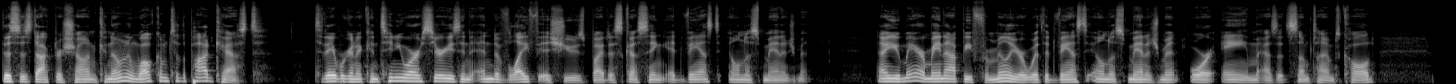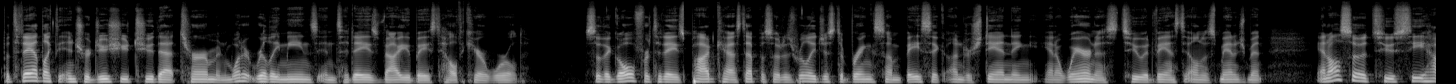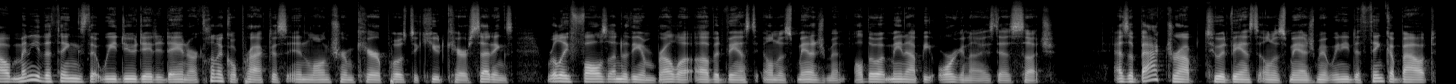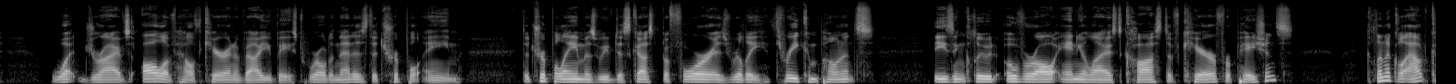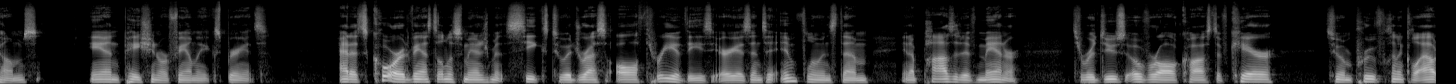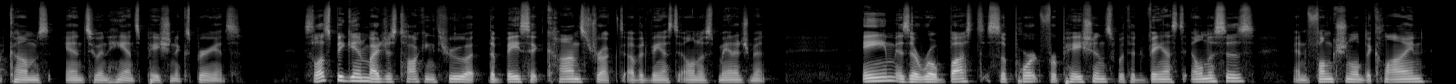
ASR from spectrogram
This is Dr. Sean Canone, and welcome to the podcast. Today, we're going to continue our series in end of life issues by discussing advanced illness management. Now, you may or may not be familiar with advanced illness management, or AIM as it's sometimes called, but today I'd like to introduce you to that term and what it really means in today's value based healthcare world. So, the goal for today's podcast episode is really just to bring some basic understanding and awareness to advanced illness management and also to see how many of the things that we do day to day in our clinical practice in long-term care post-acute care settings really falls under the umbrella of advanced illness management although it may not be organized as such. As a backdrop to advanced illness management we need to think about what drives all of healthcare in a value-based world and that is the triple aim. The triple aim as we've discussed before is really three components. These include overall annualized cost of care for patients clinical outcomes, and patient or family experience. At its core, advanced illness management seeks to address all three of these areas and to influence them in a positive manner to reduce overall cost of care, to improve clinical outcomes, and to enhance patient experience. So let's begin by just talking through the basic construct of advanced illness management. AIM is a robust support for patients with advanced illnesses and functional decline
